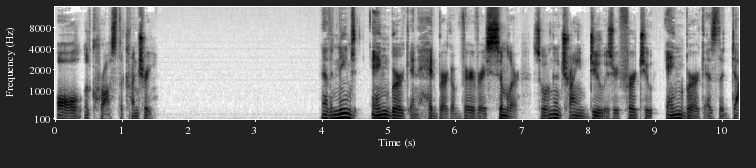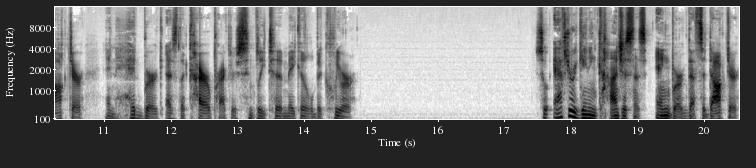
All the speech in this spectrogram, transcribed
all across the country. Now, the names Engberg and Hedberg are very, very similar, so what I'm going to try and do is refer to Engberg as the doctor and Hedberg as the chiropractor simply to make it a little bit clearer. So, after regaining consciousness, Engberg, that's the doctor,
